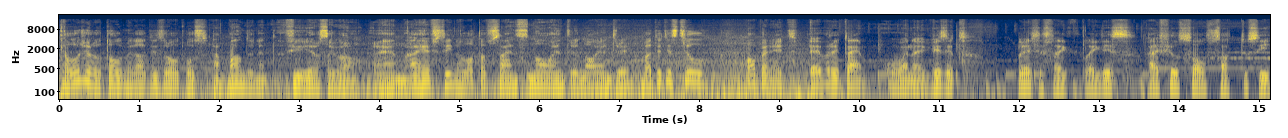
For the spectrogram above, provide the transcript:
Calogero told me that this road was abandoned a few years ago and I have seen a lot of signs no entry, no entry, but it is still operate. Every time when I visit places like, like this, I feel so sad to see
